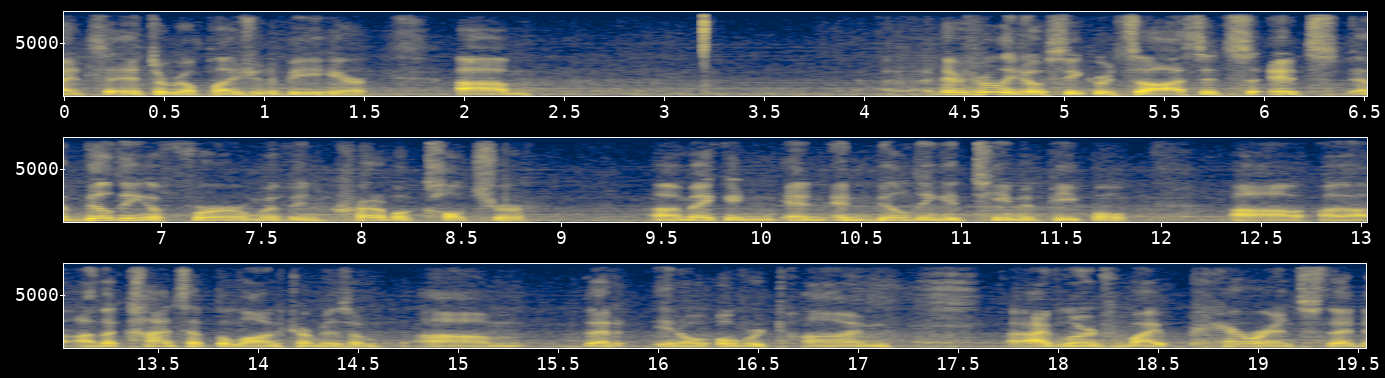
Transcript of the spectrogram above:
it's, it's a real pleasure to be here. Um, there's really no secret sauce. It's, it's building a firm with incredible culture, uh, making and, and building a team of people uh, on on the concept of long-termism. Um, that you know, over time, I've learned from my parents that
